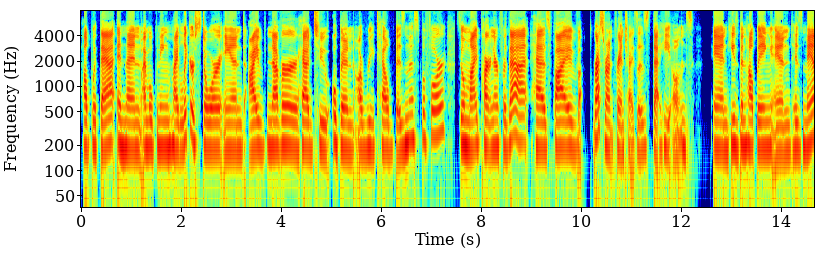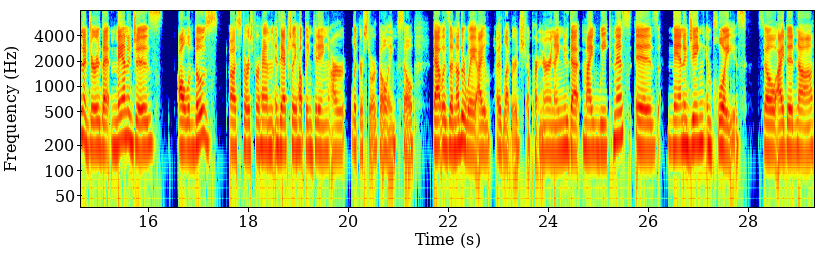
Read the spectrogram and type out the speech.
help with that. And then I'm opening my liquor store and I've never had to open a retail business before. So my partner for that has five restaurant franchises that he owns. And he's been helping, and his manager that manages all of those uh, stores for him is actually helping getting our liquor store going. So that was another way I, I leveraged a partner. And I knew that my weakness is managing employees. So I did uh,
